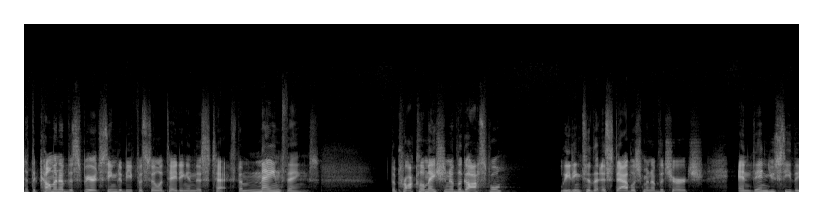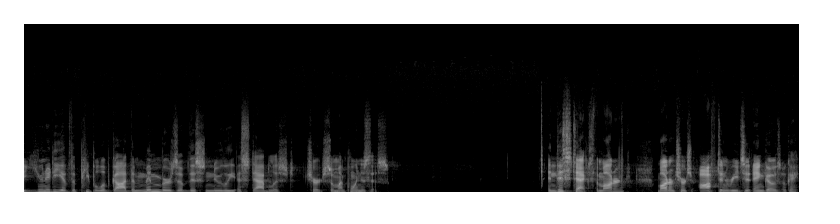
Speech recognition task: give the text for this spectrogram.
that the coming of the Spirit seem to be facilitating in this text the main things the proclamation of the gospel, leading to the establishment of the church, and then you see the unity of the people of God, the members of this newly established church. So, my point is this. In this text, the modern, modern church often reads it and goes, okay,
